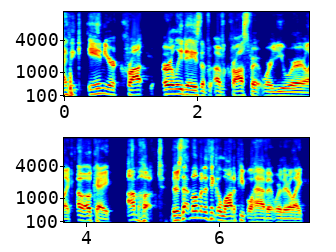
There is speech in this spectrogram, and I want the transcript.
I think in your cro- early days of, of CrossFit where you were like, oh, okay, I'm hooked. There's that moment I think a lot of people have it where they're like,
